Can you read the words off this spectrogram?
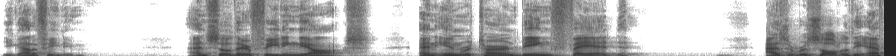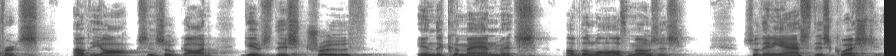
You got to feed him. And so they're feeding the ox and in return being fed as a result of the efforts of the ox. And so God gives this truth in the commandments of the law of Moses. So then he asks this question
